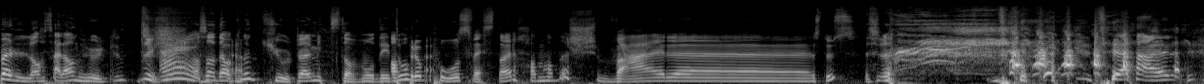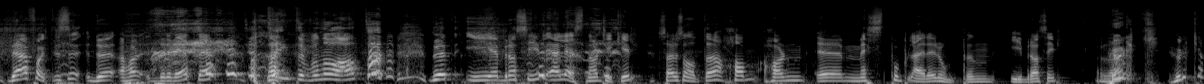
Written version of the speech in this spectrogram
bøller, særlig han Hulken. Altså, det var ikke noe kult å være midtstopper mot de to. Apropos Svestar, han hadde svær uh, stuss. Det er, det er faktisk du, har, Dere vet det? Jeg tenkte på noe annet. Du vet, I Brasil Jeg leste en artikkel. Så er det sånn at eh, han har den eh, mest populære rumpen i Brasil. Hulk? Hulk, ja.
